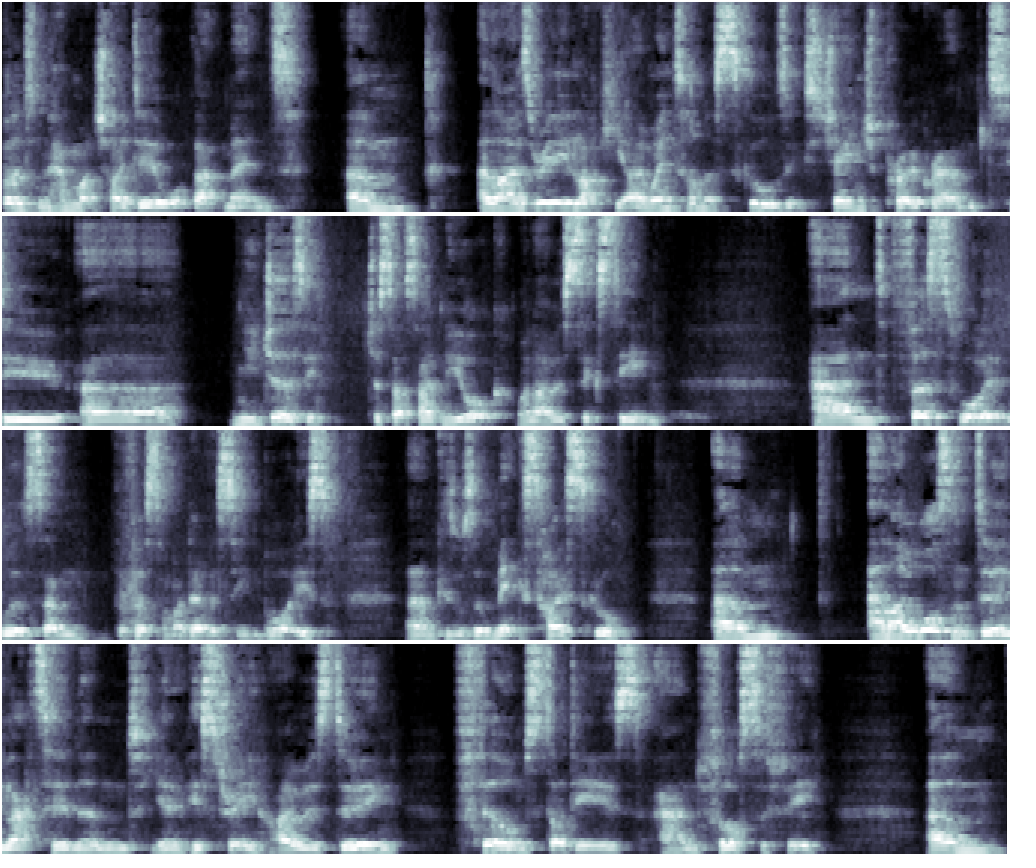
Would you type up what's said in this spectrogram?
but I didn't have much idea what that meant. Um, and I was really lucky. I went on a school's exchange program to uh, New Jersey, just outside New York, when I was 16. And first of all, it was um, the first time I'd ever seen boys because um, it was a mixed high school. Um, and I wasn't doing Latin and you know history. I was doing film studies and philosophy um,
